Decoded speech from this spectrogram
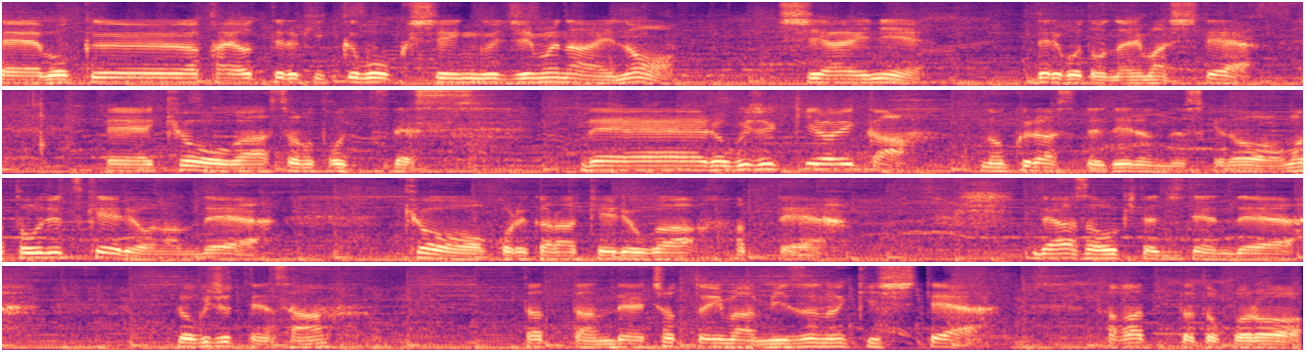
えー、僕が通ってるキックボクシングジム内の試合に出ることになりまして、えー、今日がその当日です。で60キロ以下のクラスで出るんですけど、まあ、当日計量なんで今日これから計量があってで朝起きた時点で60.3だったんでちょっと今水抜きして測ったところ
